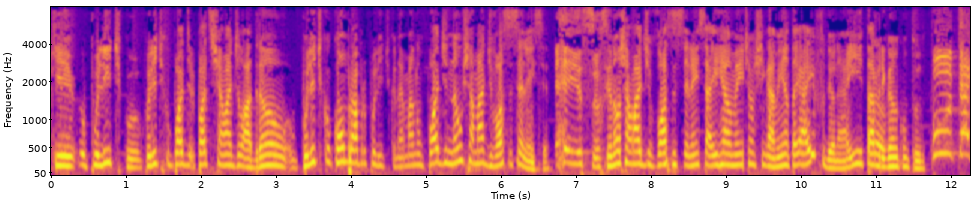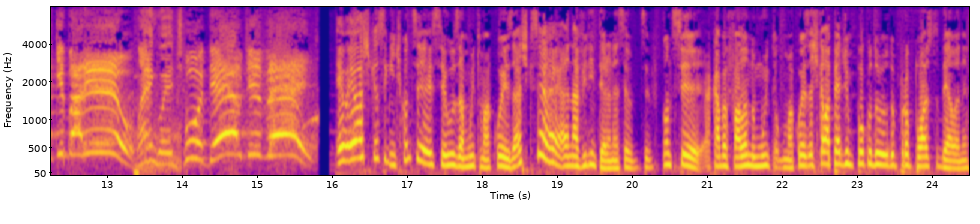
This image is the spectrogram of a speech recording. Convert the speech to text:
Que o político, o político pode, pode se chamar de ladrão, o político com o próprio político, né? Mas não pode não chamar de Vossa Excelência. É isso. Se não chamar de Vossa Excelência, aí realmente é um xingamento, aí, aí fudeu, né? Aí tá brigando com tudo. Puta que pariu! Language. Fudeu de vez! Eu, eu acho que é o seguinte, quando você, você usa muito uma coisa, acho que isso é na vida inteira, né? Você, você- quando você acaba falando muito alguma coisa, acho que ela perde um pouco do, do propósito dela, né?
